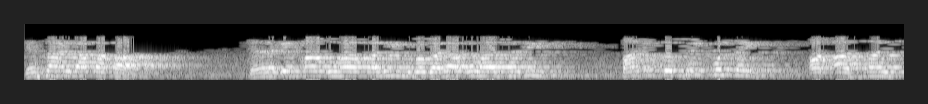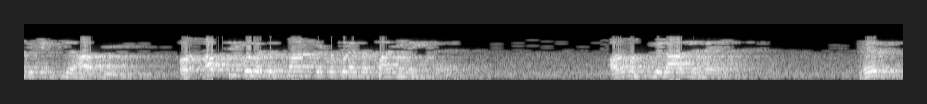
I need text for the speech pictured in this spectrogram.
کیسا علاقہ تھا؟ کہنے لگے ماں ہوا قلیل و بڑا ہوا شدید، پانی تو بالکل نہیں، اور آسمان اس کی انتہا تھی اور اب بھی بلوچستان کے ٹکڑے میں پانی نہیں ہے۔ اور مشکلات ہیں پھر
